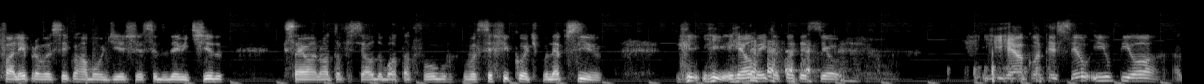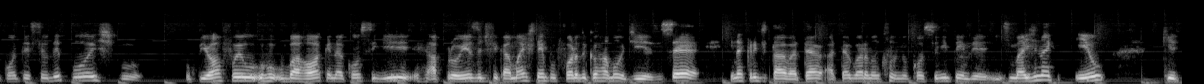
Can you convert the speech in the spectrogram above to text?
falei para você que o Ramon Dias tinha sido demitido, que saiu a nota oficial do Botafogo, você ficou tipo, não é possível. E, e realmente aconteceu. e aconteceu, e o pior, aconteceu depois, tipo, o pior foi o, o Barroca ainda conseguir a proeza de ficar mais tempo fora do que o Ramon Dias. Isso é inacreditável, até, até agora não, não consigo entender. Imagina eu que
